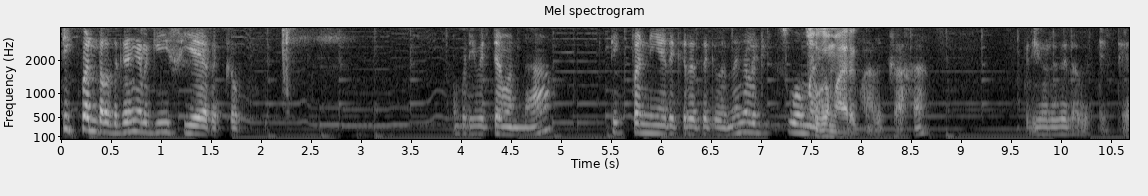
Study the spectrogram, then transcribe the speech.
டிக் பண்ணுறதுக்கு எங்களுக்கு ஈஸியாக இருக்கும். அப்படி விட்டோம்னா டிக் பண்ணி எடுக்கிறதுக்கு வந்து எங்களுக்கு சுகமாக சுகமா இருக்கும். அதுக்காக இப்படி ஒரு இதில் விட்டுட்டு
